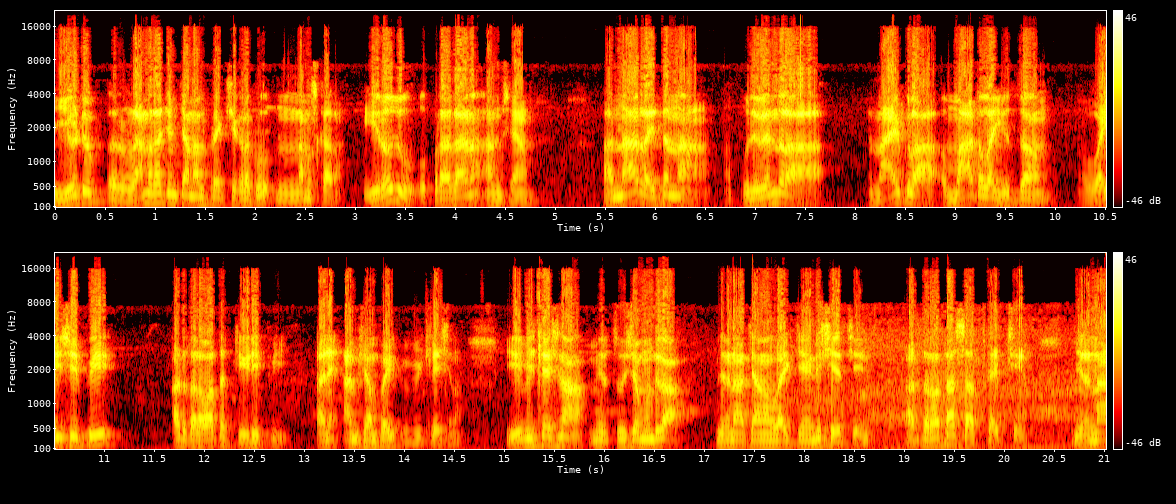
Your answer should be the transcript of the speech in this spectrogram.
యూట్యూబ్ రామరాజ్యం ఛానల్ ప్రేక్షకులకు నమస్కారం. ఈరోజు ప్రధాన అంశం. అన్నారు రైతన్న పులివెందుల నాయకుల మాటల యుద్ధం. వైసీపీ అటు తర్వాత టీడీపీ అనే అంశంపై విశ్లేషణ. ఈ విశ్లేషణ మీరు చూసే ముందుగా మీరు నా ఛానల్ లైక్ చేయండి షేర్ చేయండి. అటు తర్వాత సబ్స్క్రైబ్ చేయండి. మీరు నా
